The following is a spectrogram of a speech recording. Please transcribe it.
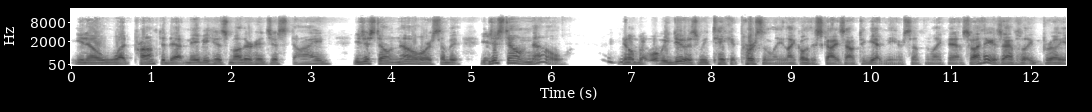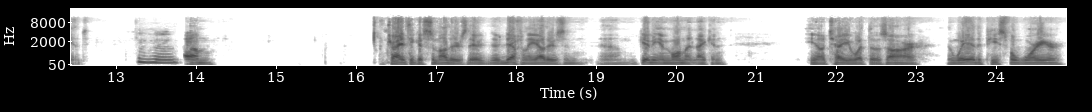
you know, what prompted that. Maybe his mother had just died. You just don't know, or somebody, you just don't know. Mm-hmm. Know, but what we do is we take it personally, like, oh, this guy's out to get me, or something like that. So I think it's absolutely brilliant. Mm-hmm. Um, I'm trying to think of some others. There, there are definitely others, and um, give me a moment, and I can, you know, tell you what those are. The Way of the Peaceful Warrior,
